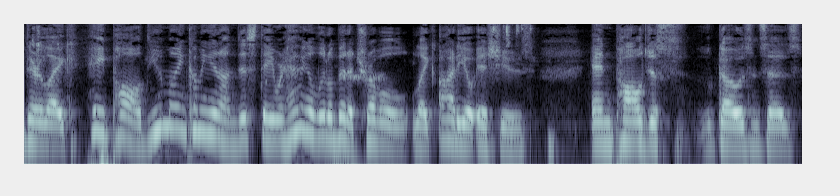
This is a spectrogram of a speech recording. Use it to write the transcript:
they're like, "Hey, Paul, do you mind coming in on this day? We're having a little bit of trouble, like audio issues." And Paul just goes and says,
